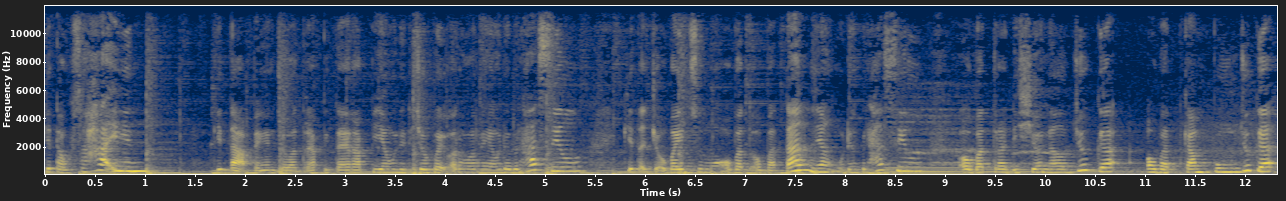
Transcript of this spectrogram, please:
kita usahain. Kita pengen coba terapi-terapi yang udah dicobai orang-orang yang udah berhasil. Kita cobain semua obat-obatan yang udah berhasil. Obat tradisional juga obat kampung juga.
